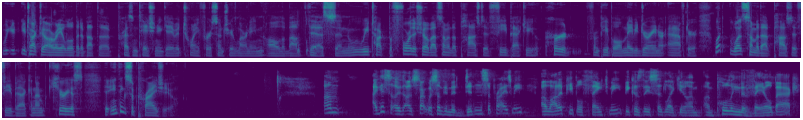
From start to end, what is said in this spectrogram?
you talked already a little bit about the presentation you gave at 21st Century Learning, all about this, and we talked before the show about some of the positive feedback you heard from people, maybe during or after. What was some of that positive feedback? And I'm curious, did anything surprise you? Um, I guess I'll start with something that didn't surprise me. A lot of people thanked me because they said, like, you know, I'm I'm pulling the veil back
